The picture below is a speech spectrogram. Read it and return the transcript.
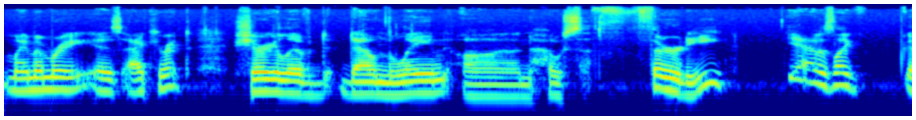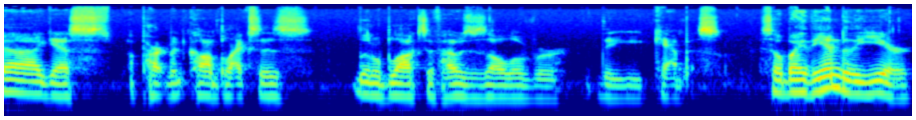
my memory is accurate. Sherry lived down the lane on house 30. Yeah, it was like, uh, I guess, apartment complexes, little blocks of houses all over the campus. So by the end of the year,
